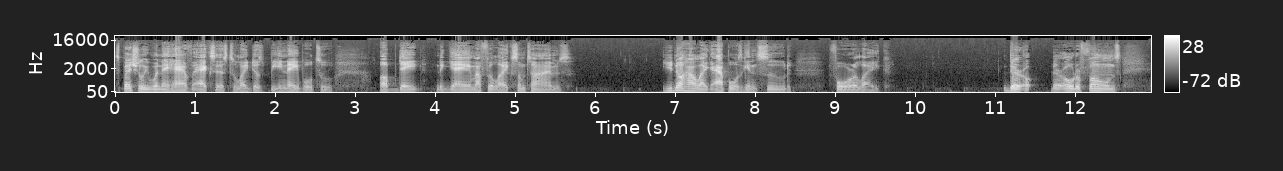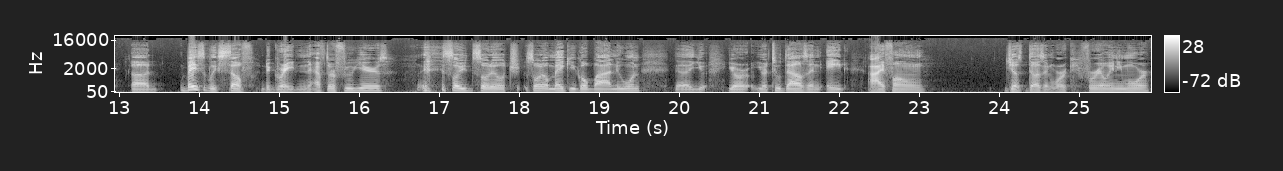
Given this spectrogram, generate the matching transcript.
especially when they have access to like just being able to update the game. I feel like sometimes you know how like Apple is getting sued for like their their older phones uh basically self degrading after a few years. so so they'll so they'll make you go buy a new one. Uh, you, your your 2008 iPhone just doesn't work for real anymore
